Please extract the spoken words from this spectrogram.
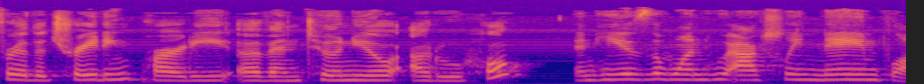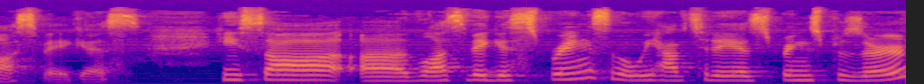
for the trading party of Antonio Armijo. And he is the one who actually named Las Vegas. He saw uh, Las Vegas Springs, what we have today as Springs Preserve,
